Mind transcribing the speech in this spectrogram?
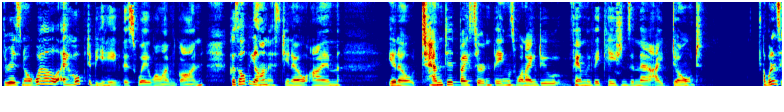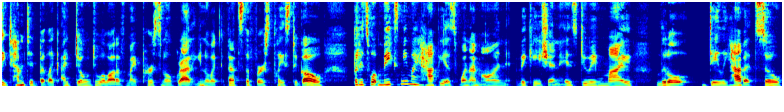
There is no, well, I hope to behave this way while I'm gone. Because I'll be honest, you know, I'm, you know, tempted by certain things when I do family vacations and that I don't. I wouldn't say tempted, but like I don't do a lot of my personal grat, you know, like that's the first place to go but it's what makes me my happiest when I'm on vacation is doing my little daily habits. So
